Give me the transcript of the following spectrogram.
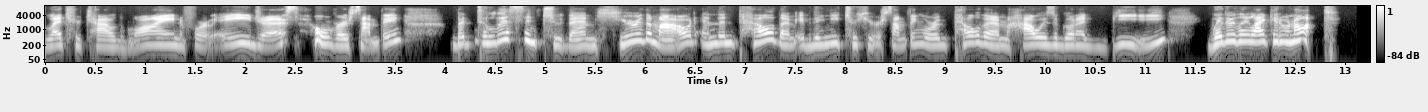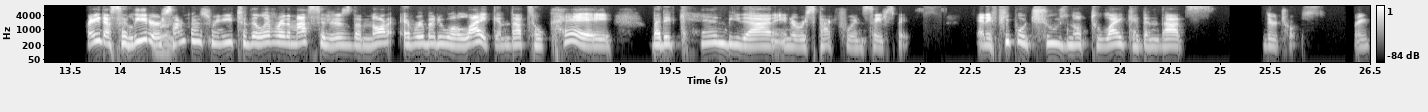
let your child whine for ages over something, but to listen to them, hear them out, and then tell them if they need to hear something or tell them how is it going to be, whether they like it or not. Right. As a leader, right. sometimes we need to deliver the messages that not everybody will like, and that's okay, but it can be done in a respectful and safe space. And if people choose not to like it, then that's their choice, right?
